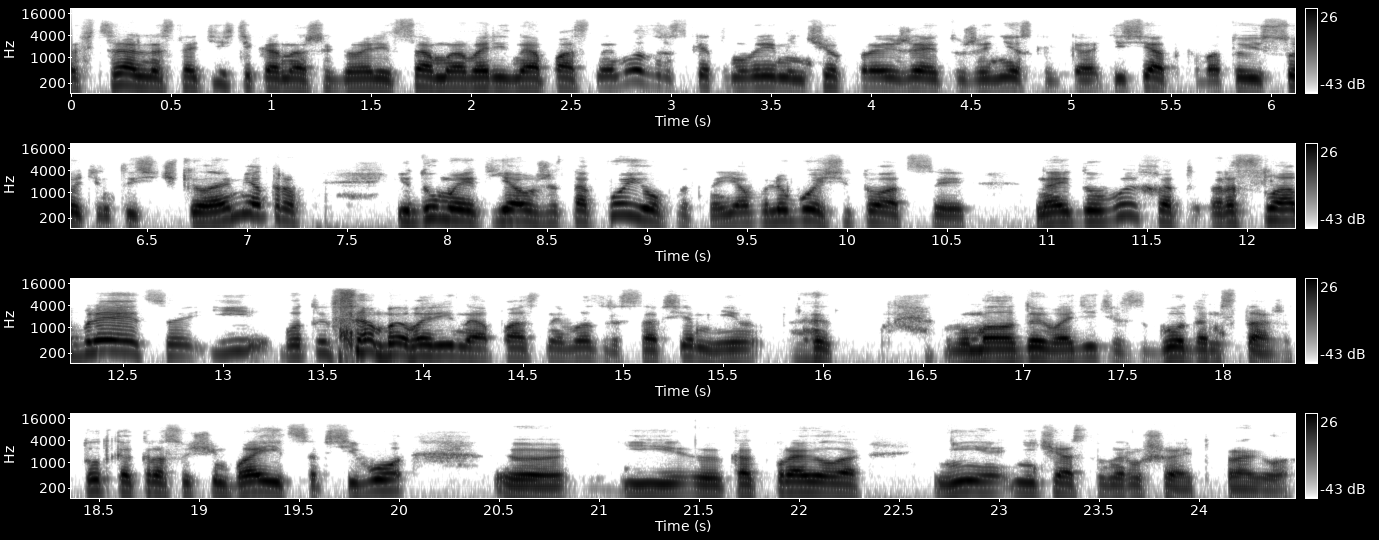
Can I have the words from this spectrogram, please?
официальная статистика наша говорит, самый аварийно опасный возраст. К этому времени человек проезжает уже несколько десятков, а то и сотен тысяч километров и думает, я уже такой опытный, я в любой ситуации найду выход, расслабляется, и вот это самый аварийно опасный возраст, совсем не молодой водитель с годом стажа. Тот как раз очень боится всего э, и, э, как правило, не, не часто нарушает правила.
